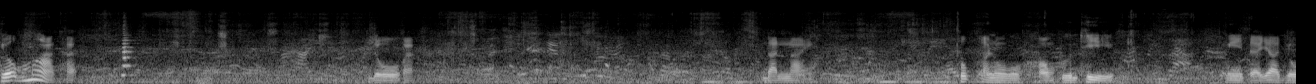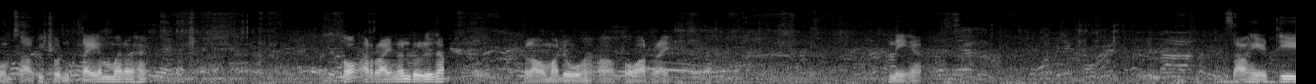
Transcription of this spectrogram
เยอะมากครับ ดูครับ ด้านใน ทุกอนูของพื้นที่ มีแต่ญาติโยมสาธุชนเต็มมาแล้วฮะเพราะอะไรนั้นหรือครับ เรามาดูฮะเพราะอะไร นี่ฮะสาเหตุที่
